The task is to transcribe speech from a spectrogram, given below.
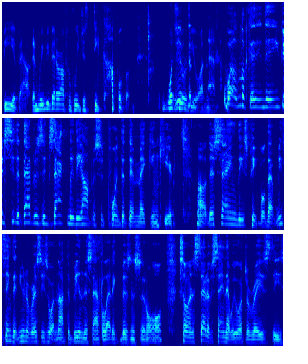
be about, and we'd be better off if we just decouple them. What's your the, view on that? Well, look, uh, you can see that that is exactly the opposite point that they're making here. Uh, they're saying these people that we think that universities ought not to be in this athletic business at all. So instead of saying that we ought to raise these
